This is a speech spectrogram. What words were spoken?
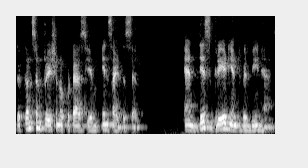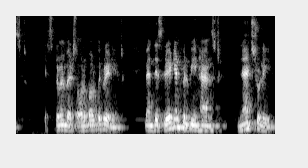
the concentration of potassium inside the cell. And this gradient will be enhanced. It's remember, it's all about the gradient. When this gradient will be enhanced, naturally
